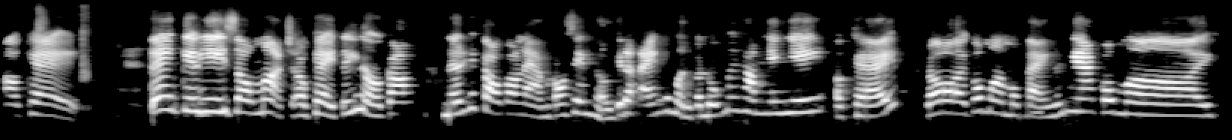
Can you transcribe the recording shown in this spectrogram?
Ok. Thank you nhi so much. Ok tí nữa con đến cái câu con làm con xem thử cái đáp án của mình có đúng hay không nha nhi. Ok. Rồi cô mời một bạn nữa nha. Cô mời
